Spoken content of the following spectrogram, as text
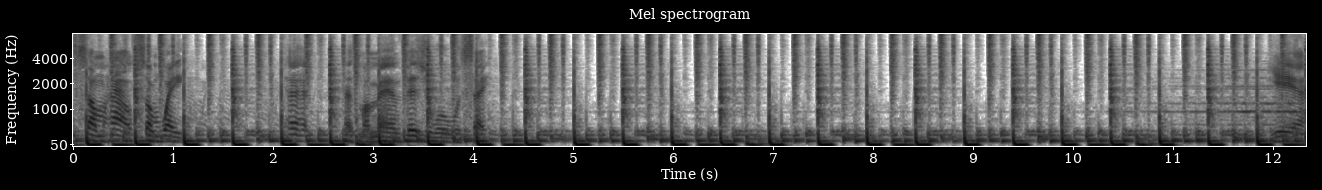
somehow, some way. As my man Visual would say. Yeah.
